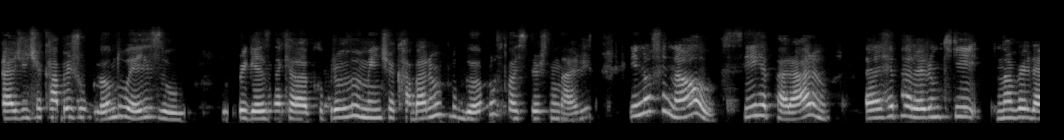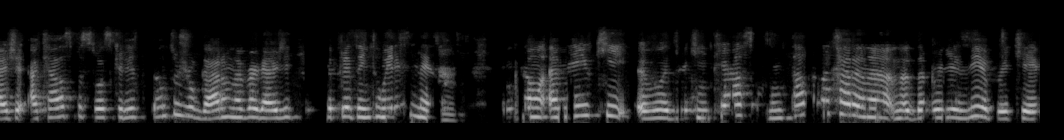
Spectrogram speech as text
a gente acaba julgando eles, o, os burgueses naquela época provavelmente acabaram julgando os personagens, e no final, se repararam, é, repararam que, na verdade, aquelas pessoas que eles tanto julgaram, na verdade, representam eles mesmos. Então, é meio que, eu vou dizer que, entre aspas, um tapa na cara na, na, da burguesia, porque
